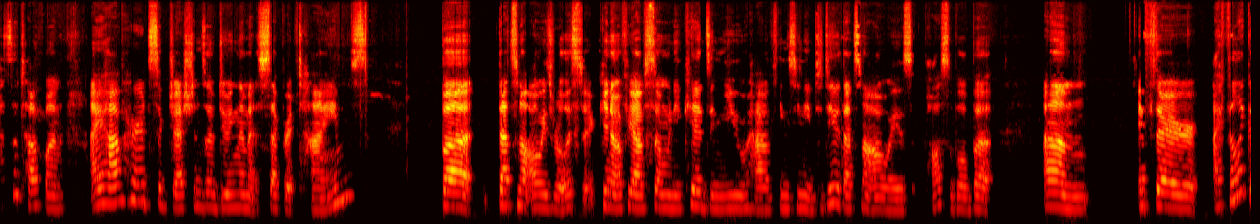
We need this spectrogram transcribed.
That's a tough one. I have heard suggestions of doing them at separate times, but that's not always realistic. You know, if you have so many kids and you have things you need to do, that's not always possible. But um if they're I feel like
